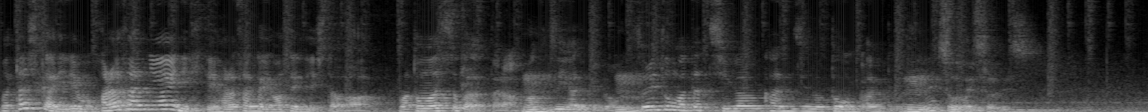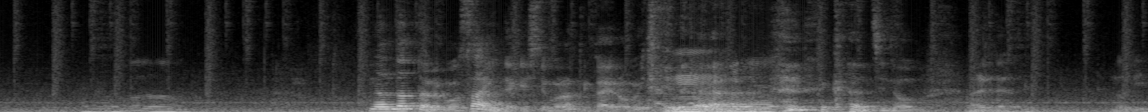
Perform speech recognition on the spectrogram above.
まあ、確かにでも原さんに会いに来て原さんがいませんでしたは、まあ、友達とかだったらまあうん。普通にあるけど、うん。それとまた違う感じのトーンがあるってことですね、うん、そうですそうです。なんだったらもうサインだけしてもらって帰ろうみたいな 感じのあれだよね。ノリ。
